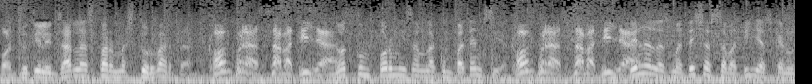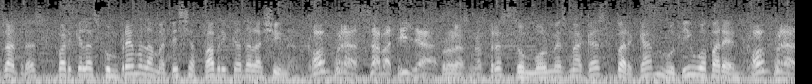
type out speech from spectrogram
pots utilitzar-les per masturbar-te. Compra sabatilles! No et conformis amb la competència. Compra sabatilles! Tenen les mateixes sabatilles que nosaltres perquè les comprem a la mateixa fàbrica de la Xina. Compra sabatilles! Però les nostres són molt més maques per cap motiu aparent. Compra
